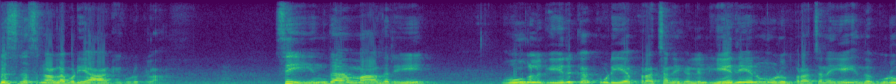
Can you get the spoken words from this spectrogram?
பிஸ்னஸ் நல்லபடியாக ஆக்கி கொடுக்கலாம். சி இந்த மாதிரி உங்களுக்கு இருக்கக்கூடிய பிரச்சனைகளில் ஏதேனும் ஒரு பிரச்சனையை இந்த குரு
